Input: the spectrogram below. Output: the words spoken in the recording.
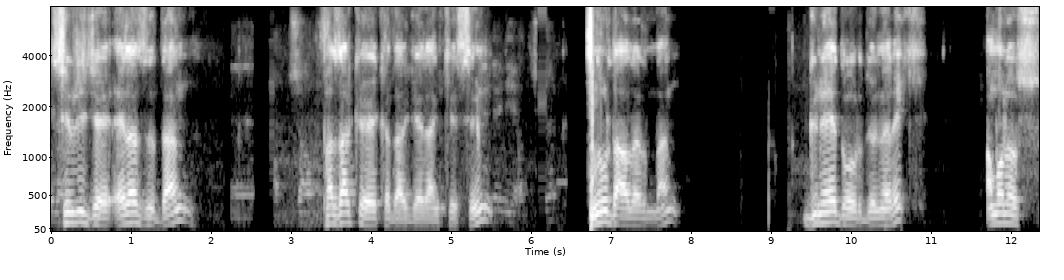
Sivrice, Elazığ'dan Pazarköy'e kadar gelen kesim Nur Dağları'ndan güneye doğru dönerek Amanos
